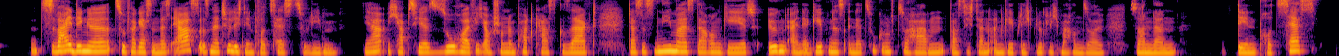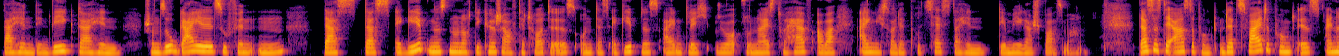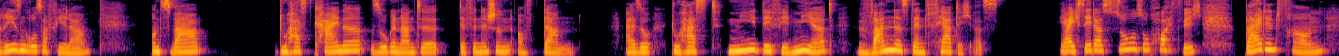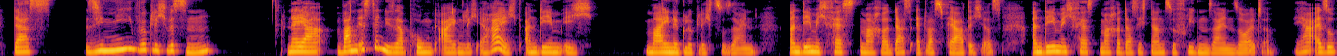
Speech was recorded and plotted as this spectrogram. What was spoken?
zwei Dinge zu vergessen. Das erste ist natürlich den Prozess zu lieben. Ja, ich habe es hier so häufig auch schon im Podcast gesagt, dass es niemals darum geht, irgendein Ergebnis in der Zukunft zu haben, was sich dann angeblich glücklich machen soll, sondern den Prozess dahin, den Weg dahin schon so geil zu finden, dass das Ergebnis nur noch die Kirsche auf der Torte ist und das Ergebnis eigentlich so, so nice to have, aber eigentlich soll der Prozess dahin dir mega Spaß machen. Das ist der erste Punkt. Und der zweite Punkt ist ein riesengroßer Fehler. Und zwar, du hast keine sogenannte Definition of done. Also du hast nie definiert, wann es denn fertig ist. Ja, ich sehe das so, so häufig bei den Frauen, dass sie nie wirklich wissen, naja, wann ist denn dieser Punkt eigentlich erreicht, an dem ich meine glücklich zu sein, an dem ich festmache, dass etwas fertig ist, an dem ich festmache, dass ich dann zufrieden sein sollte. Ja, also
